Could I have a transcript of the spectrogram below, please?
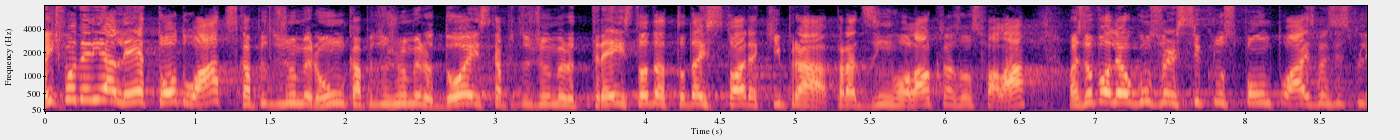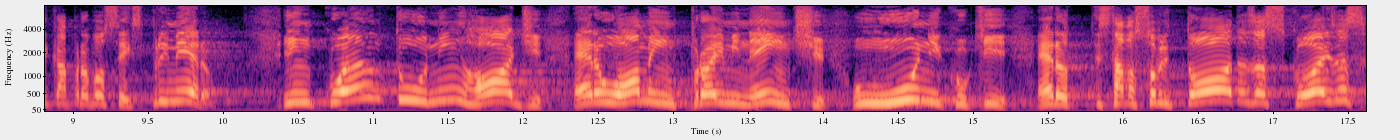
A gente poderia ler todo o Atos, capítulo de número 1, capítulo de número 2, capítulo de número 3, toda, toda a história aqui para desenrolar o que nós vamos falar, mas eu vou ler alguns versículos pontuais, mas explicar para vocês. Primeiro, enquanto Nimrod era o homem proeminente, o único que era, estava sobre todas as coisas,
